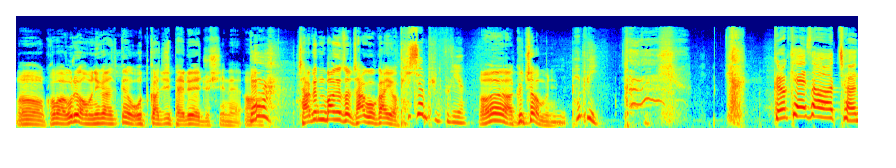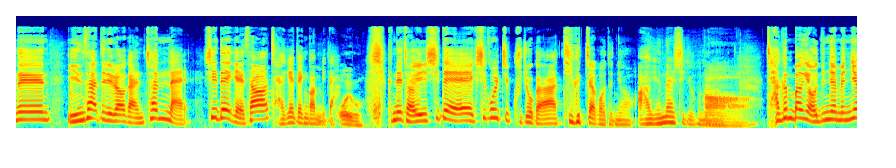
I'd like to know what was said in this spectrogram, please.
어, 거봐 우리 어머니가 그냥 옷까지 배려해 주시네. 어. 내가 작은 방에서 자고 가요. 패션 피플이야. 어, 그쵸 어머님? 페피. 그렇게 해서 저는 인사드리러 간 첫날 시댁에서 자게 된 겁니다. 어이구. 근데 저희 시댁 시골집 구조가 디귿자거든요. 아 옛날식이구나. 아, 작은 방이 어디냐면요.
